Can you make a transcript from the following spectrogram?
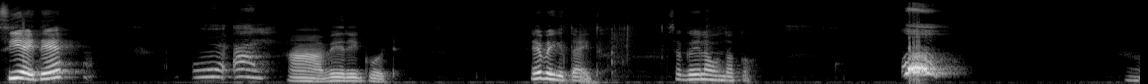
सी आहे ते? आय. हां व्हेरी गुड हे बघितलं आहेत. सगळे लावून दाखव. हां.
